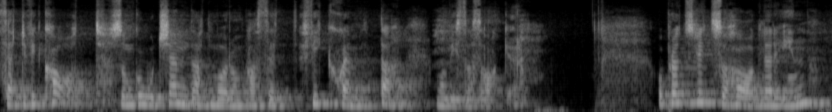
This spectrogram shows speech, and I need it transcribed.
certifikat som godkände att morgonpasset fick skämta om vissa saker. Och plötsligt så haglar det in.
